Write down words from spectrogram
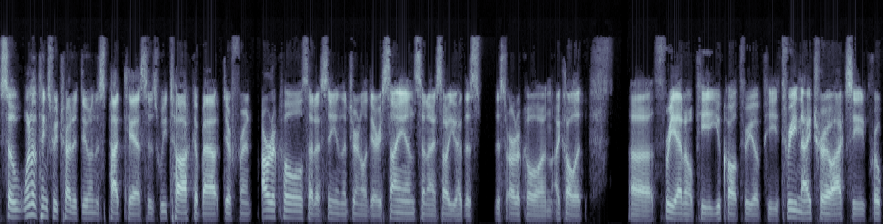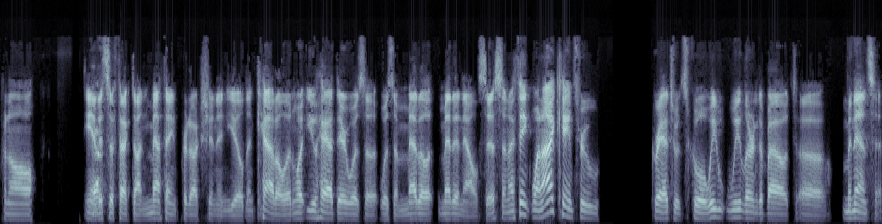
So, one of the things we try to do in this podcast is we talk about different articles that I see in the Journal of Dairy Science. And I saw you had this this article on, I call it uh, 3-NOP, you call it 3-OP, 3-nitrooxypropanol, and yeah. its effect on methane production and yield in cattle. And what you had there was a was a meta meta analysis. And I think when I came through graduate school, we we learned about uh, monensin.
